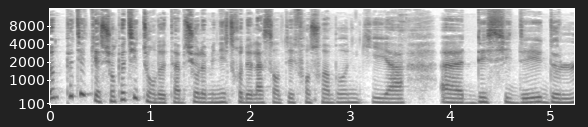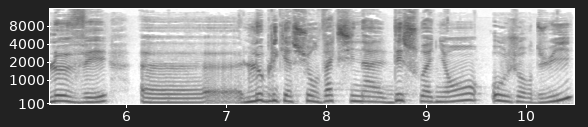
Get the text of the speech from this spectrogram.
une petite question, petit tour de table sur le ministre de la Santé, François Bonne, qui a euh, décidé de lever euh, l'obligation vaccinale des soignants aujourd'hui.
